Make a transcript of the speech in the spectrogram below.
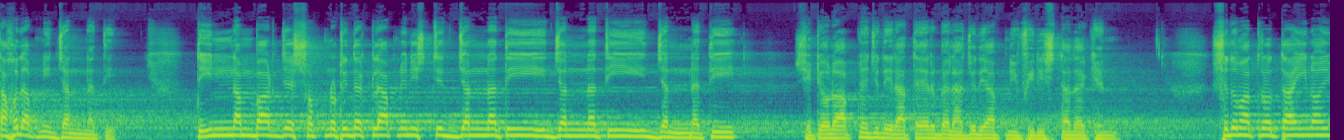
তাহলে আপনি জান্নাতি। তিন নাম্বার যে স্বপ্নটি দেখলে আপনি নিশ্চিত, জান্নাতি জান্নাতি জান্নাতি। সেটি হলো আপনি যদি রাতের বেলা যদি আপনি ফিরিস্তা দেখেন। শুধুমাত্র তাই নয়,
